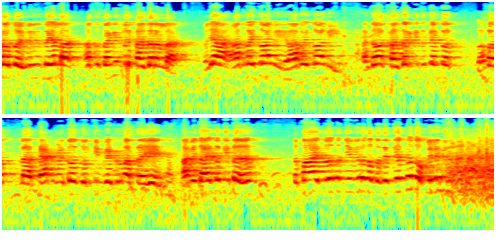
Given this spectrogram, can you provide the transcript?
असं सांगितलं खासदारांना म्हणजे आजवायचो आम्ही राबायचो आम्ही. आणि जेव्हा खासदारकीचं त्यांचा असा फ्लॅट मिळतो दोन तीन बेडरूम असतं हे आम्ही जायचो तिथं तर पाहायचो तर जे विरोधात होते तेच झोपलेले दिसतो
